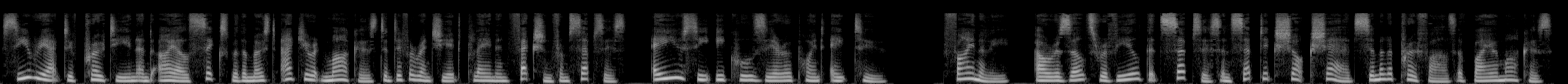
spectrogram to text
C reactive protein and IL 6 were the most accurate markers to differentiate plain infection from sepsis, AUC equals 0.82. Finally, our results revealed that sepsis and septic shock shared similar profiles of biomarkers.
